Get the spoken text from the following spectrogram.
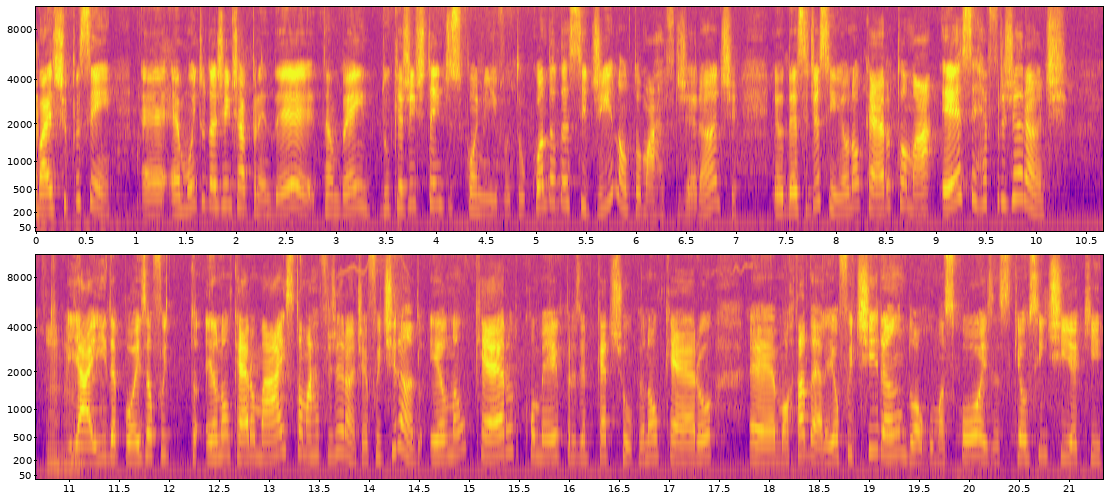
Mas, tipo assim, é, é, muito da gente aprender também do que a gente tem disponível. Então, quando eu decidi não tomar refrigerante, eu decidi assim, eu não quero tomar esse refrigerante. Uhum. E aí depois eu fui, eu não quero mais tomar refrigerante. Aí eu fui tirando. Eu não quero comer, por exemplo, ketchup. Eu não quero é, mortadela. E eu fui tirando algumas coisas que eu sentia que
